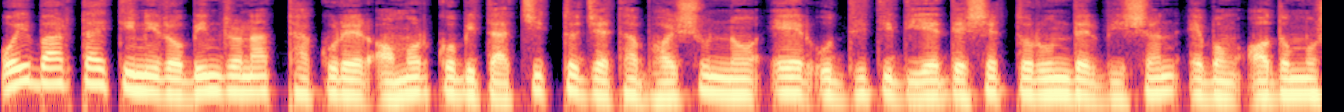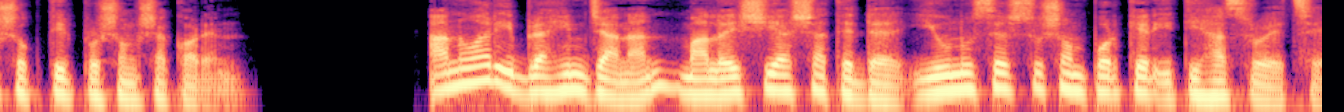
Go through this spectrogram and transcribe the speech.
ওই বার্তায় তিনি রবীন্দ্রনাথ ঠাকুরের অমর কবিতা চিত্তজেথা ভয়শূন্য এর উদ্ধৃতি দিয়ে দেশের তরুণদের ভীষণ এবং অদম্য শক্তির প্রশংসা করেন। আনোয়ার ইব্রাহিম জানান, মালয়েশিয়ার সাথে ড ইউনুসের সুসম্পর্কের ইতিহাস রয়েছে।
